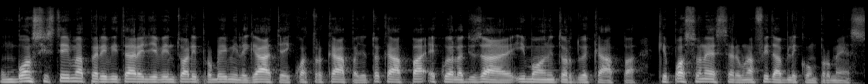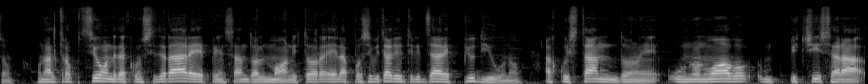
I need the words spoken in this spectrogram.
Un buon sistema per evitare gli eventuali problemi legati ai 4K e agli 8K è quello di usare i monitor 2K, che possono essere un affidabile compromesso. Un'altra opzione da considerare pensando al monitor è la possibilità di utilizzare più di uno acquistandone uno nuovo, un PC sarà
